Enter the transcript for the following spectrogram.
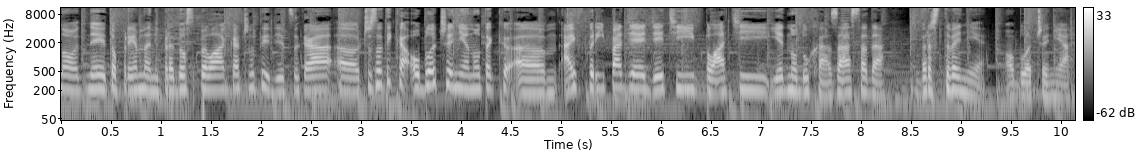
No, nie je to príjemné ani pre dospeláka, čo tie decka. E, Čo sa týka oblečenia, no tak um, aj v prípade detí platí jednoduchá zásada vrstvenie oblečenia. E,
